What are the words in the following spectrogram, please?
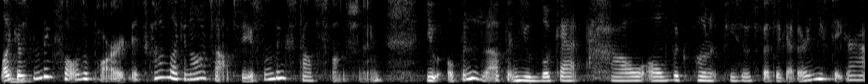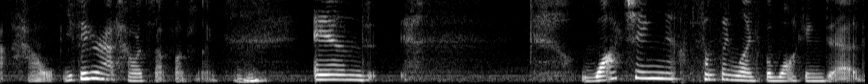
Like if mm-hmm. something falls apart, it's kind of like an autopsy. If something stops functioning, you open it up and you look at how all the component pieces fit together, and you figure out how you figure out how it stopped functioning. Mm-hmm. And watching something like The Walking Dead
